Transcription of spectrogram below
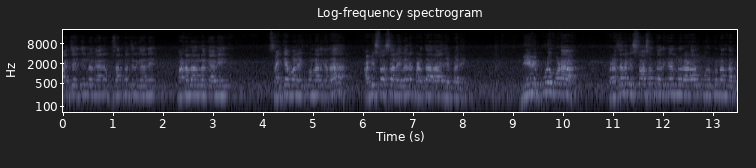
పంచాయతీల్లో కానీ ఉప సర్పంచులు కానీ మండలాల్లో కానీ సంఖ్యాబలం ఎక్కువ ఉన్నది కదా అవిశ్వాసాలు ఏమైనా పెడతారా అని చెప్పని. మేము ఎప్పుడూ కూడా ప్రజల విశ్వాసంతో అధికారంలో రావడానికి కోరుకున్నాం తప్ప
